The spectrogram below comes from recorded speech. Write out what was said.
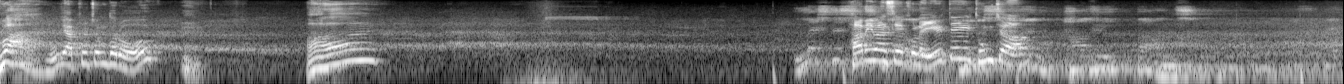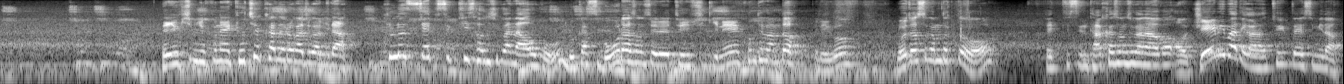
와 목이 아플 정도로. 아. 하비 반스의 골로 1대1 동점 네, 66분에 교체 카드로 가져갑니다. 클루셉스키 선수가 나오고 루카스 모라 선수를 투입시키는 콘테 감독 그리고 로저스 감독도 팻슨 다카 선수가 나오고 어, 제이미 바디가 투입됐습니다.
